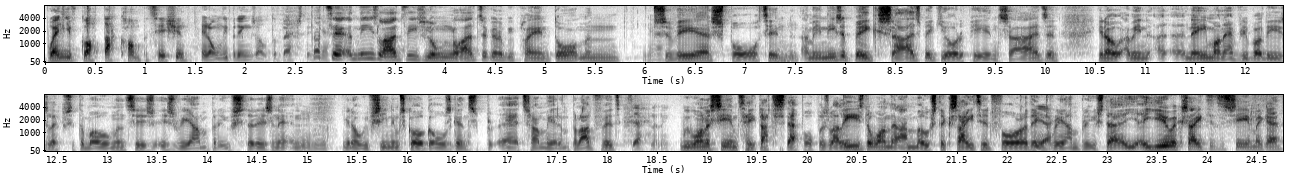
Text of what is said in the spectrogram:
when you've got that competition it only brings out the best in That's you That's it. And these lads, these young lads, are going to be playing Dortmund, Sevilla, Sporting. I mean, these are big sides, big European sides. And, you know, I mean, a, a name on everybody's lips at the moment is, is Rian Brewster, isn't it? And, you know, we've seen him score goals against uh, Tranmere and Bradford. Definitely. We want to see him take that step up as well. He's the one that I'm most excited for, I think, Yeah. Rian Brewster. Are, you- are you excited to see him again?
